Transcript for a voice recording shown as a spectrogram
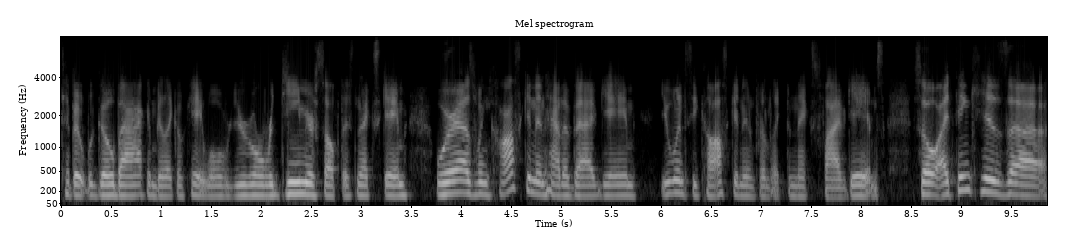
Tippett would go back and be like, okay, well you're going to redeem yourself this next game. Whereas when Koskinen had a bad game, you wouldn't see Koskinen for like the next five games. So I think his uh,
